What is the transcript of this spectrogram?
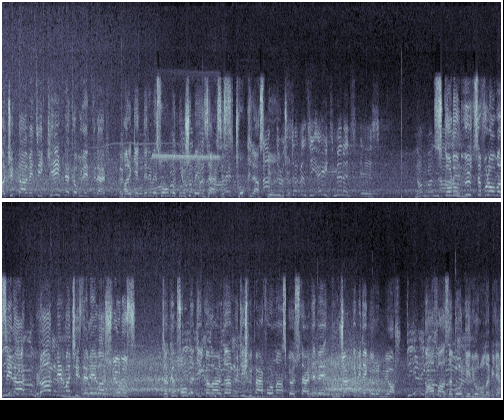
Açık daveti keyifle kabul ettiler. Hareketleri ve son dokunuşu benzersiz. Çok klas bir oyuncu. After 78 minutes is number Skorun nine. 3-0 olmasıyla rahat bir maç izlemeye başlıyoruz. Takım son dakikalarda müthiş bir performans gösterdi ve duracak gibi de görünmüyor. Daha fazla gol geliyor olabilir.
